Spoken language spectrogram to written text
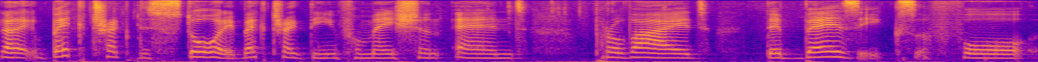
like backtrack the story, backtrack the information, and provide the basics for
